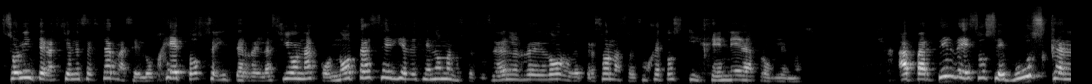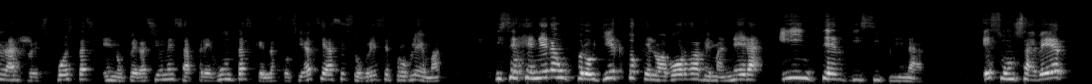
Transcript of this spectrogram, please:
Son interacciones externas. El objeto se interrelaciona con otra serie de fenómenos que suceden alrededor o de personas o de sujetos y genera problemas. A partir de eso se buscan las respuestas en operaciones a preguntas que la sociedad se hace sobre ese problema y se genera un proyecto que lo aborda de manera interdisciplinar. Es un saber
